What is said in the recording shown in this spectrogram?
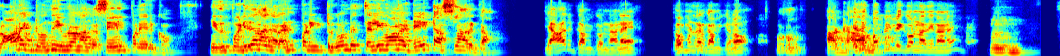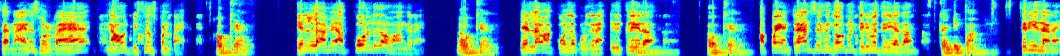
ப்ராடக்ட் வந்து இவ்வளவு நாங்க சேல் பண்ணிருக்கோம் இதுபடிதான் நாங்க ரன் பண்ணிட்டு இருக்கோம் தெளிவான டேட்டாஸ்லாம் இருக்கா? யாரு காமிக்கணும் நானு? கவர்மெண்ட் தான் காமிக்கணும். பப்ளிக் வைக்கணும் நானு? சார் நான் என்ன சொல்றேன்? நான் ஒரு பிசினஸ் பண்றேன். ஓகே எல்லாமே அக்கௌண்ட்ல தான் வாங்குறேன். ஓகே எல்லாமே அக்கௌண்ட்ல கொடுக்குறேன். இது கிளியரா ஓகே அப்ப என் டிரான்சாக்ஷன் கவர்மெண்ட் தெரியுமா தெரியாதா? கண்டிப்பா. தெரியும் தானே?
